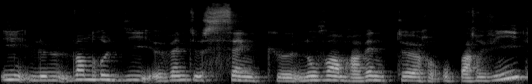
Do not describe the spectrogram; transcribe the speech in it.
et le vendredi 25 novembre à 20h au Parvis,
